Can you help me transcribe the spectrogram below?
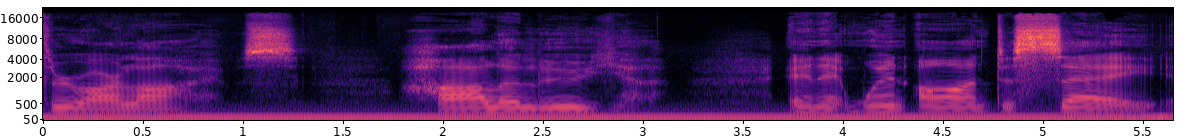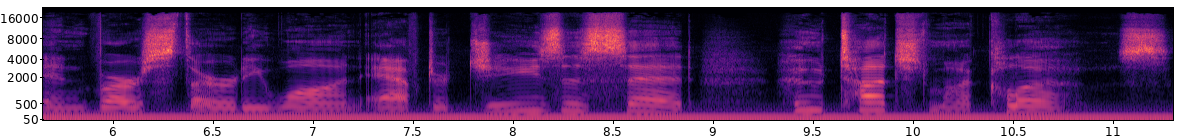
through our lives. Hallelujah. And it went on to say in verse 31 after Jesus said, Who touched my clothes?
